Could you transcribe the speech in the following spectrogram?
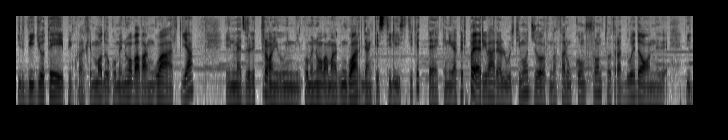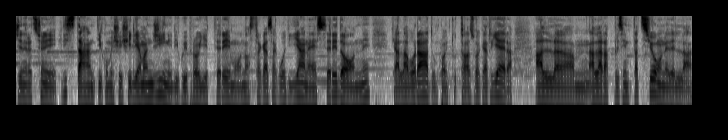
il videotape in qualche modo come nuova avanguardia, il mezzo elettronico quindi come nuova avanguardia anche stilistica e tecnica per poi arrivare all'ultimo giorno a fare un confronto tra due donne di generazioni distanti come Cecilia Mangini di cui proietteremo Nostra Casa Quotidiana Essere Donne che ha lavorato un po' in tutta la sua carriera um, alla rappresentazione valutazione del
